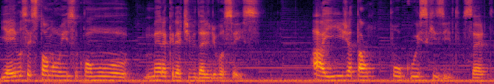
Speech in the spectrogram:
E aí vocês tomam isso como mera criatividade de vocês. Aí já tá um pouco esquisito, certo?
